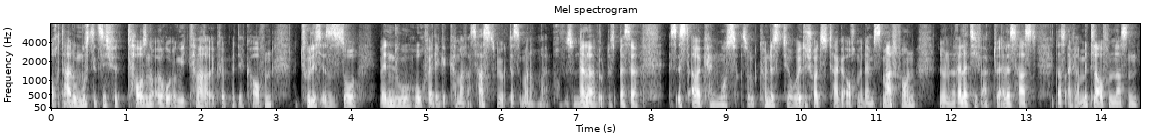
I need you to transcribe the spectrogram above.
auch da, du musst jetzt nicht für tausende Euro irgendwie Kameraequipment dir kaufen. Natürlich ist es so, wenn du hochwertige Kameras hast, wirkt das immer noch mal professioneller, wirkt das besser. Es ist aber kein Muss. Also du könntest theoretisch heutzutage auch mit deinem Smartphone, wenn du ein relativ aktuelles hast, das einfach mitlaufen lassen,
